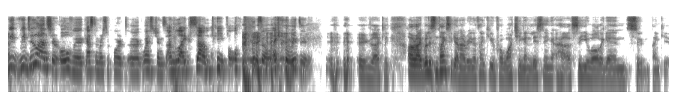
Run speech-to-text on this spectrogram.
we, we do answer all the customer support uh, questions, unlike some people. so like we do. exactly. All right. Well, listen, thanks again, Irina. Thank you for watching and listening. I'll see you all again soon. Thank you.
